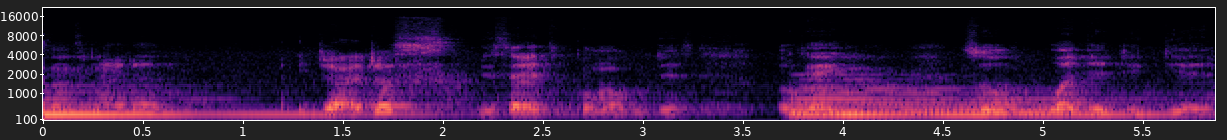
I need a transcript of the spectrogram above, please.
something like that. I just decided to come up with this okay? So what they did there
